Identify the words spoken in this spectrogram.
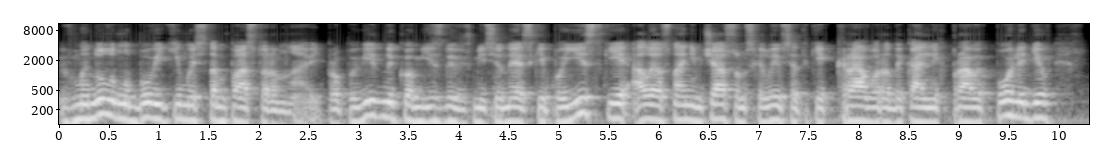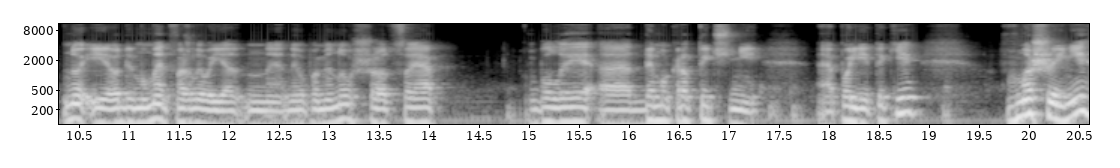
в минулому був якимось там пастором навіть, проповідником, їздив в місіонерські поїздки, але останнім часом схилився таких краво радикальних правих поглядів. Ну і один момент важливий, я не, не упомянув, що це були е, демократичні е, політики. В машині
